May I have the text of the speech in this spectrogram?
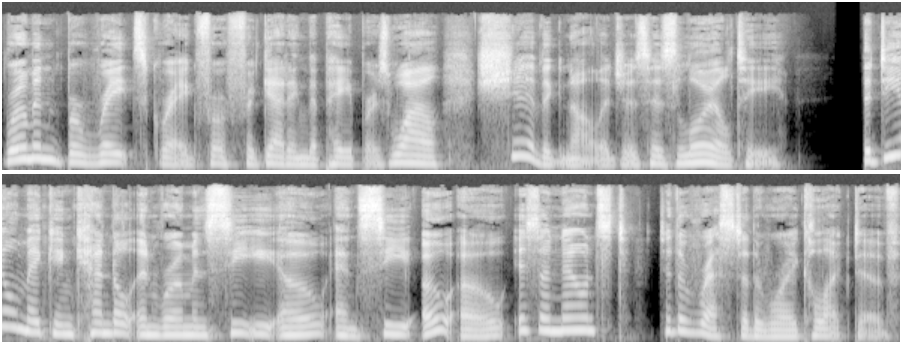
Roman berates Greg for forgetting the papers, while Shiv acknowledges his loyalty. The deal making Kendall and Roman CEO and COO is announced to the rest of the Roy Collective.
